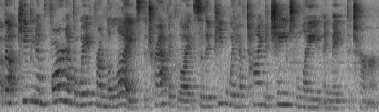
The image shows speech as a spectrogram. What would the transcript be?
about keeping them far enough away from the lights, the traffic lights, so that people would have time to change the lane and make the turn.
